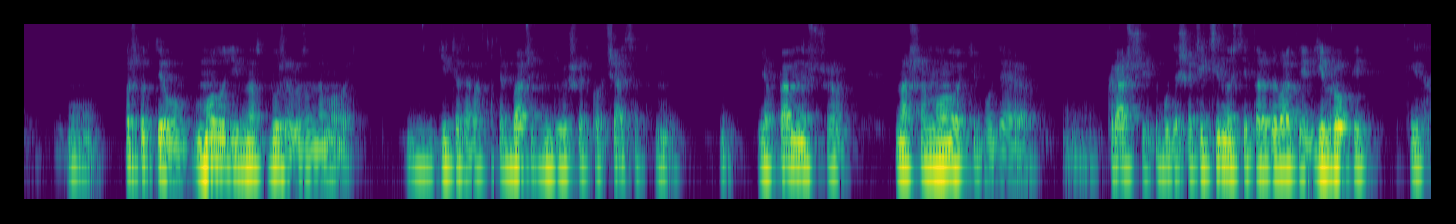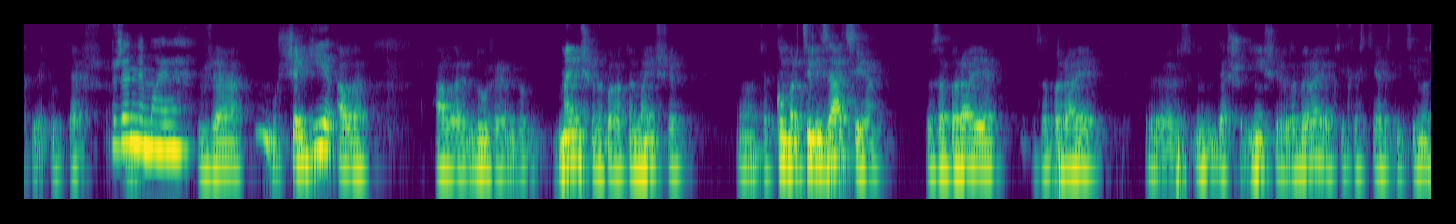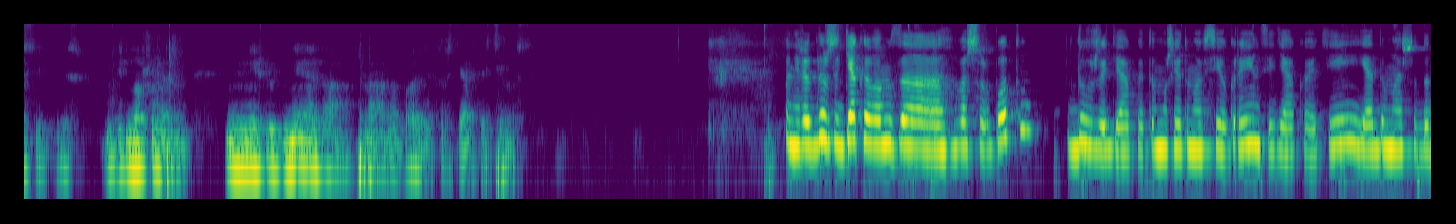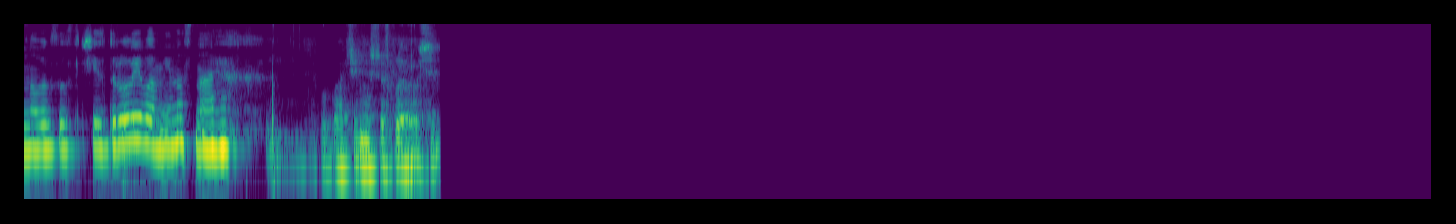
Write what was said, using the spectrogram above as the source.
перспективу молоді, в нас дуже розумна молодь. Діти зараз це бачать, вони дуже швидко вчаться. Тому я впевнений, що наша молодь буде м, краще і буде ще ці цінності передавати в Європі, яких е, тут теж Вже немає. вже ну, ще є, але, але дуже, дуже менше, набагато менше. Е, Ця комерціалізація забирає, забирає е, дещо інше, забирає ці християнські цінності і відношення між людьми на, на, на базі християнських цінностей. Пані Іра, дуже дякую вам за вашу роботу. Дуже дякую, тому що я думаю, всі українці дякують. І я думаю, що до нових зустрічей. Здоров'я вам і наснаги. До Побачення щасливо.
